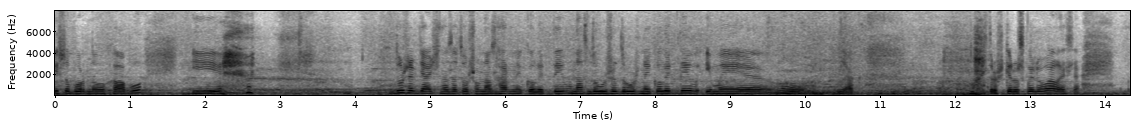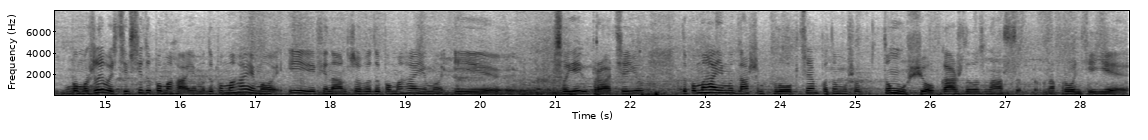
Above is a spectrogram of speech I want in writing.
і соборного хабу. І дуже вдячна за те, що в нас гарний колектив, у нас дуже дружний колектив, і ми, ну як трошки розхвилювалися. По можливості всі допомагаємо. Допомагаємо і фінансово, допомагаємо і е, своєю працею, допомагаємо нашим хлопцям, тому що, тому що кожного з нас на фронті є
